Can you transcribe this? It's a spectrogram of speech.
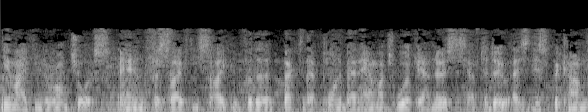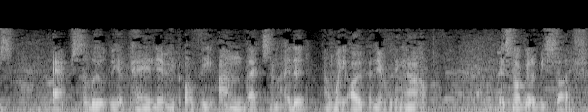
You're making the wrong choice. And for safety's sake, and for the back to that point about how much work our nurses have to do, as this becomes absolutely a pandemic of the unvaccinated, and we open everything up, it's not going to be safe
